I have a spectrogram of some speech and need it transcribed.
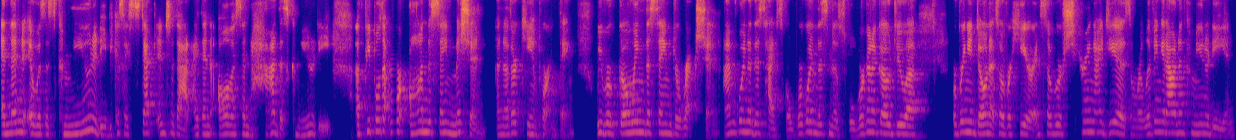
And then it was this community because I stepped into that. I then all of a sudden had this community of people that were on the same mission. Another key important thing. We were going the same direction. I'm going to this high school. We're going to this middle school. We're going to go do a, we're bringing donuts over here. And so we're sharing ideas and we're living it out in community and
